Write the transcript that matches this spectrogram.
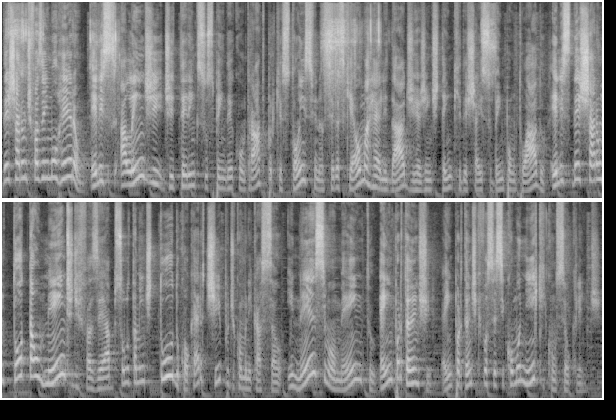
deixaram de fazer e morreram. Eles, além de, de terem que suspender contrato por questões financeiras, que é uma realidade e a gente tem que deixar isso bem pontuado, eles deixaram totalmente de fazer absolutamente tudo, qualquer tipo de comunicação. E nesse momento é importante, é importante que você se comunique com o seu cliente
